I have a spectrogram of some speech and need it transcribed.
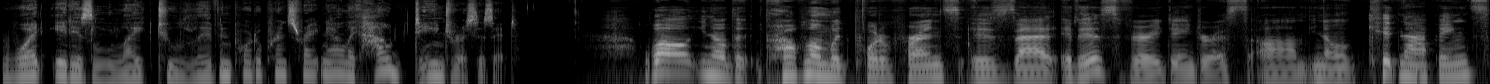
what it is like to live in Port au Prince right now? Like, how dangerous is it? Well, you know, the problem with Port au Prince is that it is very dangerous. Um, you know, kidnappings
